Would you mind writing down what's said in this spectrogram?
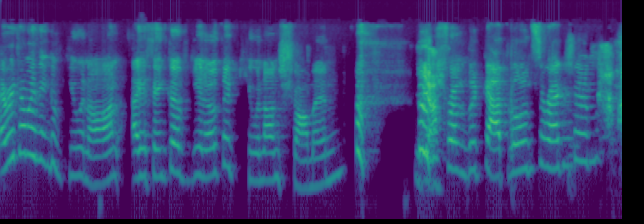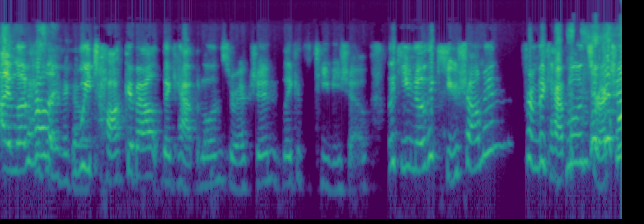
every time I think of QAnon, I think of you know the QAnon shaman Yeah. from the Capitol insurrection. I love how like, we talk about the Capitol insurrection like it's a TV show. Like you know the Q shaman from the Capitol insurrection?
